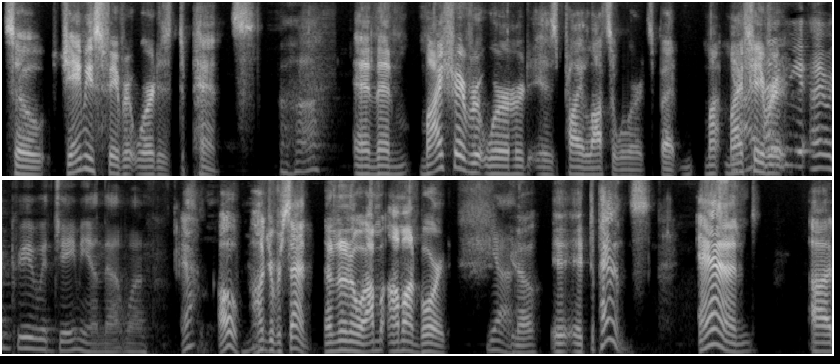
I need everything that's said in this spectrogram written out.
so Jamie's favorite word is depends. Uh-huh. And then my favorite word is probably lots of words, but my, my yeah, favorite. I, agree, I, agree, with Jamie on that one. Yeah. Oh, 100%. No, no, no. I'm, I'm on board. Yeah. You know, it, it depends. And uh,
